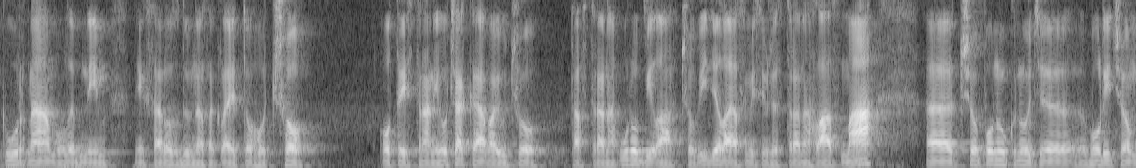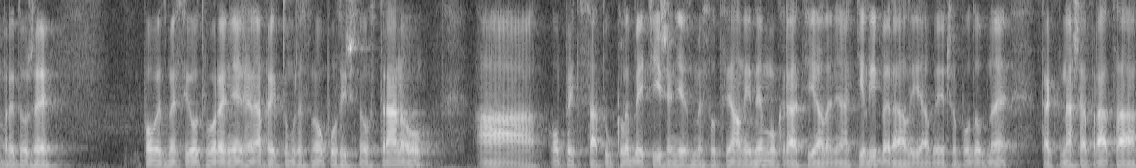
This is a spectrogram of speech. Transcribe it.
k urnám volebným, nech sa rozhodujú na základe toho, čo od tej strany očakávajú, čo tá strana urobila, čo videla. Ja si myslím, že strana Hlas má e, čo ponúknuť e, voličom, pretože povedzme si otvorene, že napriek tomu, že sme opozičnou stranou a opäť sa tu klebetí, že nie sme sociálni demokrati, ale nejakí liberáli alebo niečo podobné, tak naša práca e,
